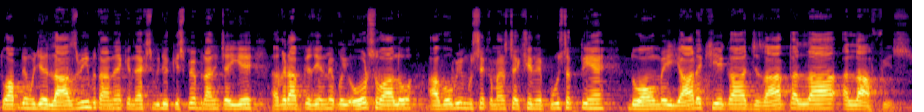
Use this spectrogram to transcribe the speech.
तो आपने मुझे लाजमी बताना है कि नेक्स्ट वीडियो किस पे बनानी चाहिए। अगर आपके जहन में कोई और सवाल हो, आप वो भी मुझसे कमेंट सेक्शन में पूछ सकते हैं। दुआओं में याद रखिएगा। जजाक अल्लाह अल्लाह हाफिज़।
